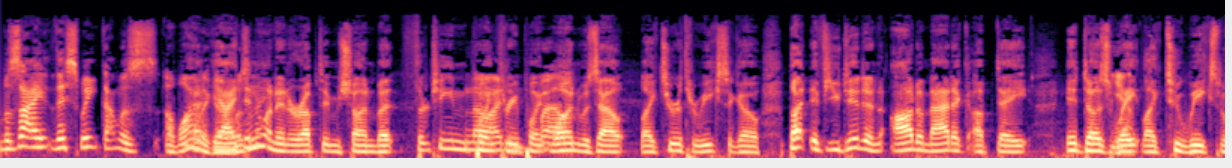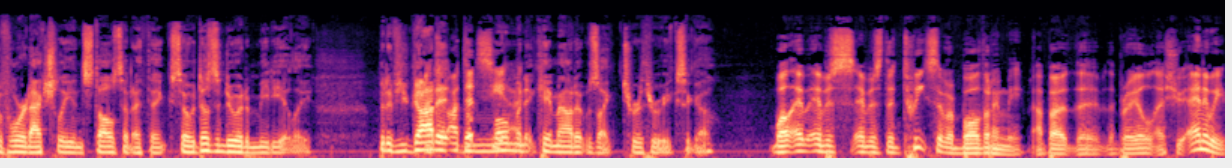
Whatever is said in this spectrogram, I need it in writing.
was that this week? That was a while ago. yeah, I wasn't didn't it? want to interrupt him, Shaun, but No, I 13.3.1 Well- was out like two or three weeks ago. But if you did an automatic update, it does Yeah. wait like two weeks before it actually installs it, I think. So it doesn't do it immediately. But if you got I- it I the moment it. it came out, it was like two or three weeks ago. Well, it, it was it was the tweets that were bothering me about the, the Braille issue. Anyway,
